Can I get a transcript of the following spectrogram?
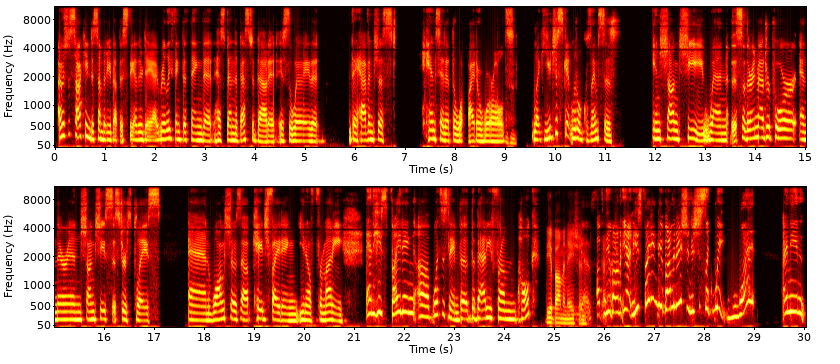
I was just talking to somebody about this the other day. I really think the thing that has been the best about it is the way that they haven't just hinted at the wider world. Mhm. Like you just get little glimpses in Shang-Chi when so they're in Madripoor and they're in Shang-Chi's sister's place and Wong shows up cage fighting, you know, for money. And he's fighting uh what's his name? The the baddie from Hulk? The Abomination. Yes. Uh, the abomin yeah, and he's fighting the abomination. It's just like, wait, what? I mean,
